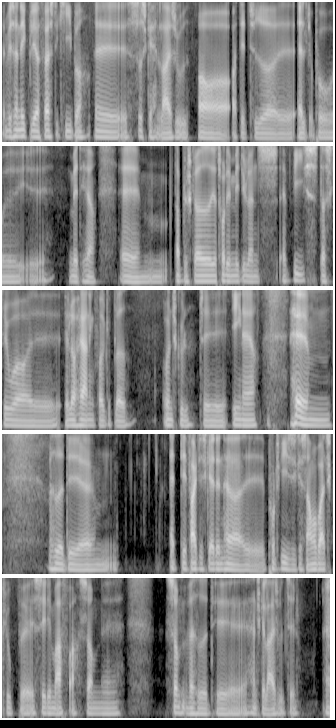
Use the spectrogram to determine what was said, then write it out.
at hvis han ikke bliver første keeper, øh, så skal han lejes ud. Og, og det tyder øh, alt jo på øh, med det her. Øh, der blev skrevet, jeg tror det er Midtjyllands Avis, der skriver, øh, eller Herning Folkeblad, undskyld til en af jer. øh, hvad hedder det? Øh, at det faktisk er den her øh, portugisiske samarbejdsklub øh, CD Mafra, som, øh, som hvad hedder det, øh, han skal lejes ud til. øh,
